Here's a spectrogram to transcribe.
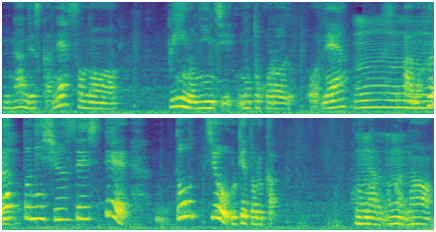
何ですかねその B の認知のところをね、あのフラットに修正してどっちを受け取るかになるのかな。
